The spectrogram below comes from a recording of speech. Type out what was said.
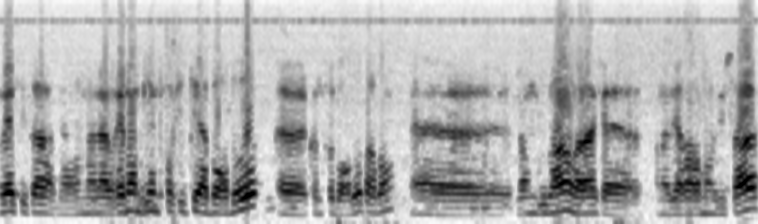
Ouais, c'est ça. Ben, On en a vraiment bien profité à Bordeaux, euh, contre Bordeaux, pardon. Euh, L'engouement, voilà, on avait rarement vu ça.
